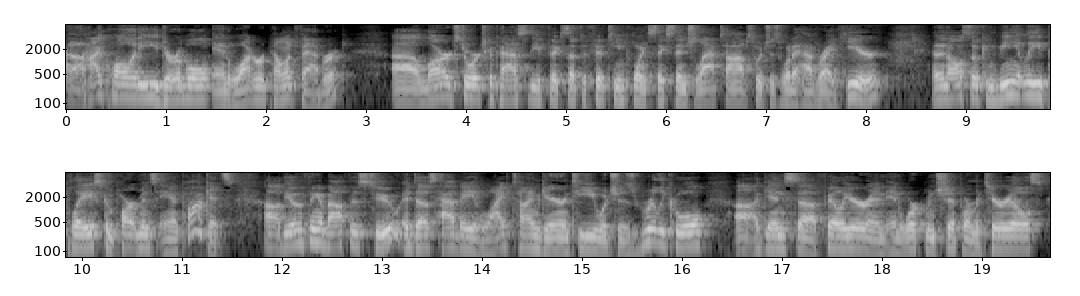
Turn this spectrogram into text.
uh, high quality, durable, and water repellent fabric. Uh, large storage capacity fixed up to 15.6 inch laptops, which is what I have right here. And then also conveniently placed compartments and pockets. Uh, the other thing about this too, it does have a lifetime guarantee, which is really cool uh, against uh, failure and, and workmanship or materials.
